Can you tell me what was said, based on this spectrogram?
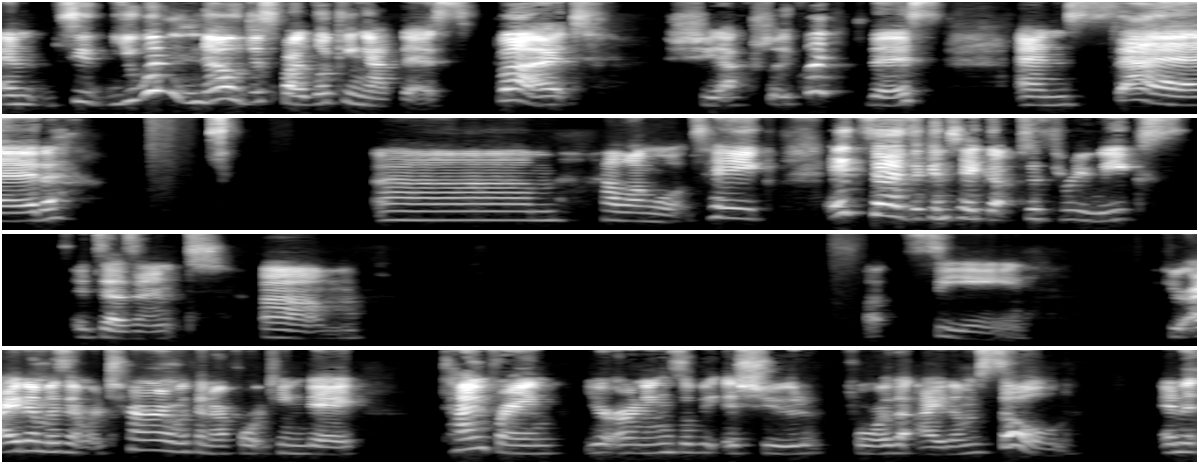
And see, you wouldn't know just by looking at this, but she actually clicked this and said, um, how long will it take? It says it can take up to three weeks it doesn't. Um, let's see. If your item isn't returned within our 14 day time frame, your earnings will be issued for the item sold. And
